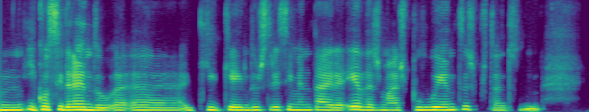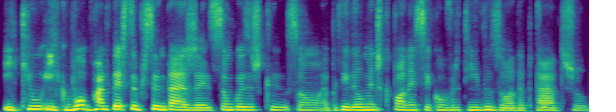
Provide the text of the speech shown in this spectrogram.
Um, e considerando uh, que, que, a indústria cimenteira é das mais poluentes, portanto, e que, e que boa parte desta percentagem são coisas que são a partir de elementos que podem ser convertidos ou adaptados ou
